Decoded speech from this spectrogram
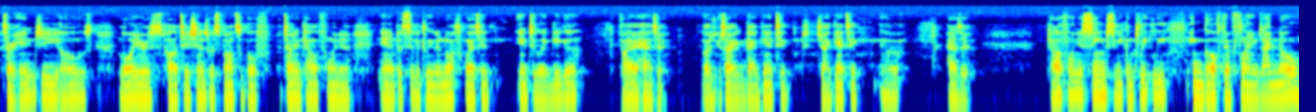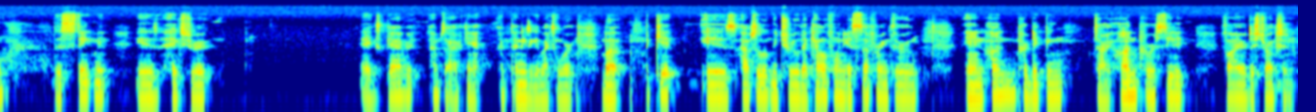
sorry, NGOs, lawyers, politicians responsible for turning California and specifically the Northwest in, into a giga fire hazard, or sorry, gigantic, gigantic uh, hazard. California seems to be completely engulfed in flames. I know the statement is extra excavate. I'm sorry, I can't. I need to get back to work. But the kit is absolutely true that California is suffering through an unpredicting, sorry, unpreceded fire destruction.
